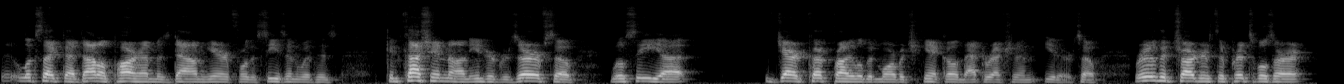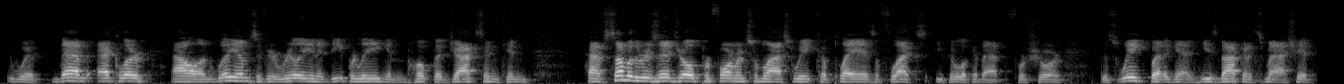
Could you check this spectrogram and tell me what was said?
looks like uh, Donald Parham is down here for the season with his concussion on injured reserve, so we'll see uh, Jared Cook probably a little bit more, but you can't go in that direction either. So with the Chargers. The principles are with them, Ekeler, Allen Williams. If you're really in a deeper league and hope that Jackson can have some of the residual performance from last week play as a flex, you can look at that for sure this week. But again, he's not going to smash it.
